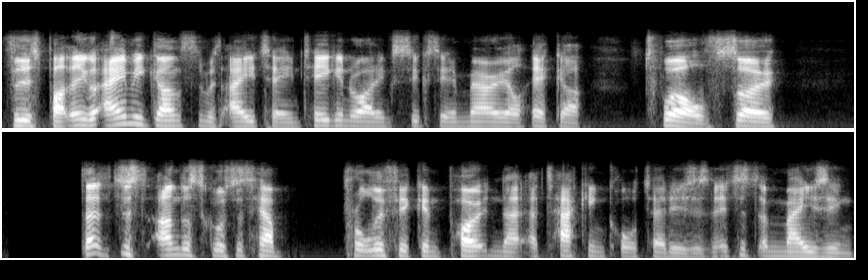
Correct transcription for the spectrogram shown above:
for this part. Then you've got Amy Gunston with 18, Tegan Riding 16, and Marielle Hecker 12. So that just underscores just how prolific and potent that attacking quartet is, isn't it? It's just amazing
